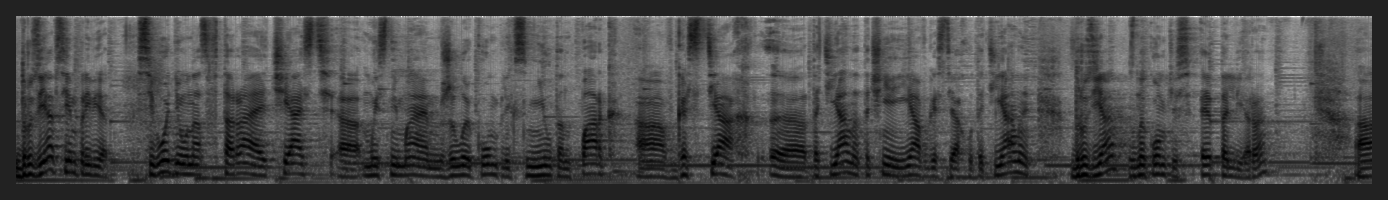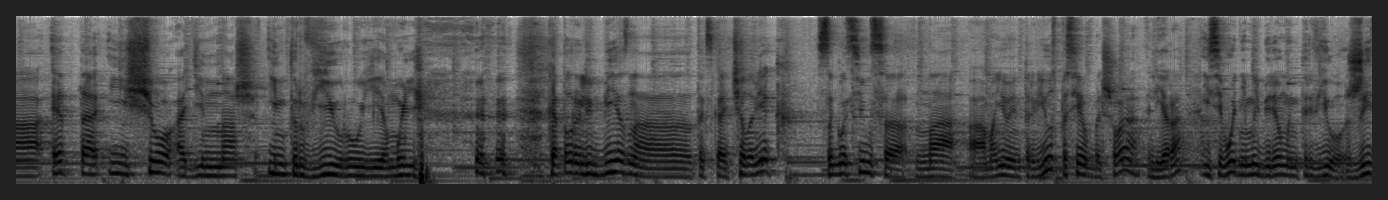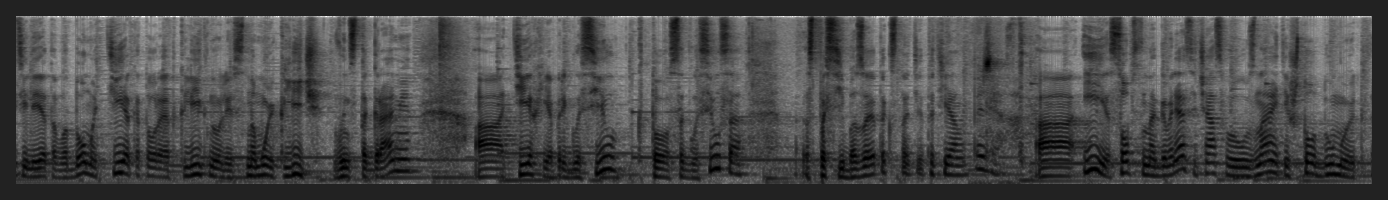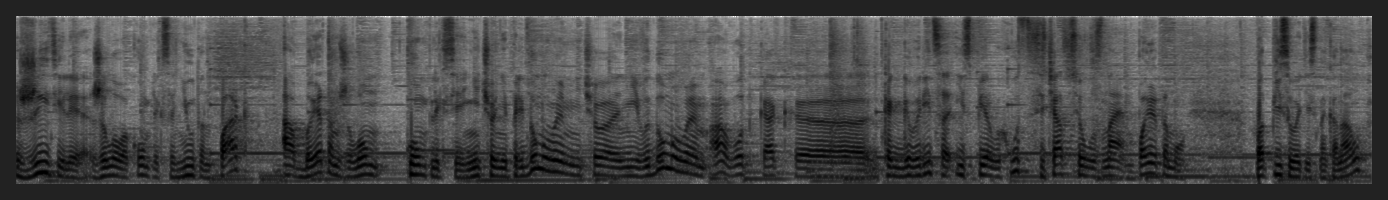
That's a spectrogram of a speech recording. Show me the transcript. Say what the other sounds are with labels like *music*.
Друзья, всем привет! Сегодня у нас вторая часть. Э, мы снимаем жилой комплекс Ньютон Парк. А в гостях э, Татьяна, точнее я в гостях у Татьяны. Друзья, знакомьтесь, это Лера. Это еще один наш интервьюируемый *laughs* *laughs* который любезно, так сказать, человек согласился на а, мое интервью. Спасибо большое, Лера. И сегодня мы берем интервью жителей этого дома, те, которые откликнулись на мой клич в Инстаграме. А, тех я пригласил, кто согласился. Спасибо за это, кстати, Татьяна. Пожалуйста. А, и, собственно говоря, сейчас вы узнаете, что думают жители жилого комплекса Ньютон Парк об этом жилом комплексе. Ничего не придумываем, ничего не выдумываем, а вот как, э, как говорится из первых уст, сейчас все узнаем. Поэтому подписывайтесь на канал,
